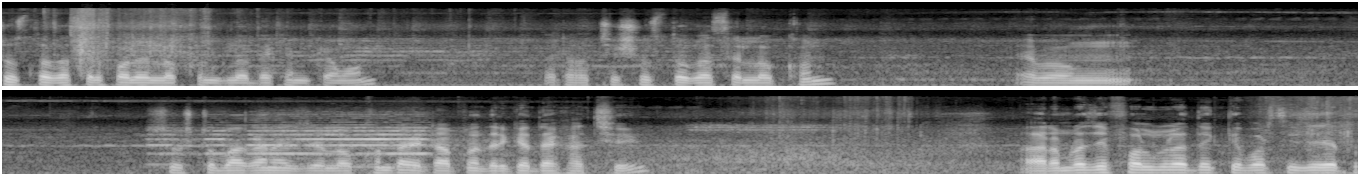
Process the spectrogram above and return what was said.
সুস্থ গাছের ফলের লক্ষণগুলো দেখেন কেমন। এটা হচ্ছে সুস্থ গাছের লক্ষণ এবং সুষ্ঠু বাগানের যে লক্ষণটা, এটা আপনাদেরকে দেখাচ্ছি। আর আমরা যে ফলগুলো দেখতে পাচ্ছি যে এত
